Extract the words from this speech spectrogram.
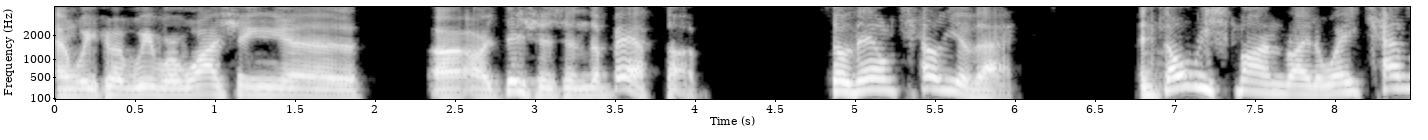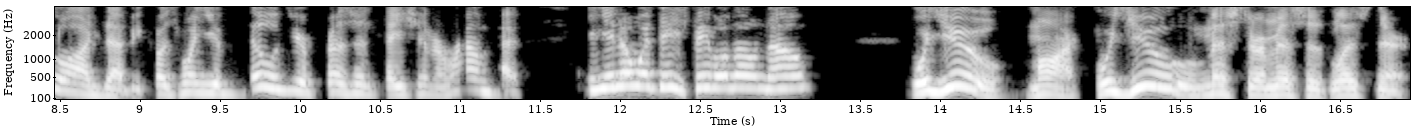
and we could we were washing uh, our, our dishes in the bathtub. So they'll tell you that, and don't respond right away. Catalog that because when you build your presentation around that, you know what these people don't know. Will you, Mark? will you, Mister or Mrs. Listener?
